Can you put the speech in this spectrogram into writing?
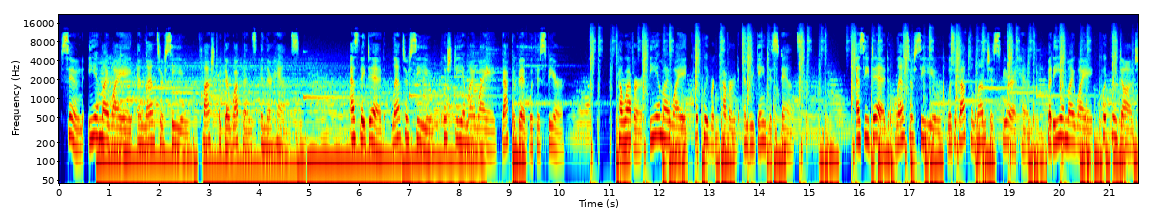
Soon, EMIYA and Lancer CU clashed with their weapons in their hands. As they did, Lancer CU pushed EMIYA back a bit with his spear. However, EMIYA quickly recovered and regained his stance. As he did, Lancer CU was about to lunge his spear at him, but EMIYA quickly dodged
